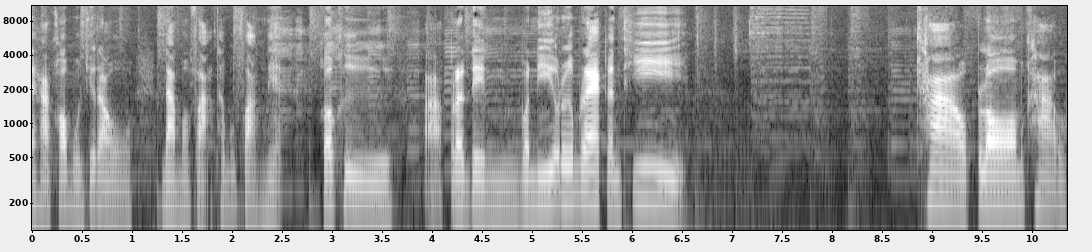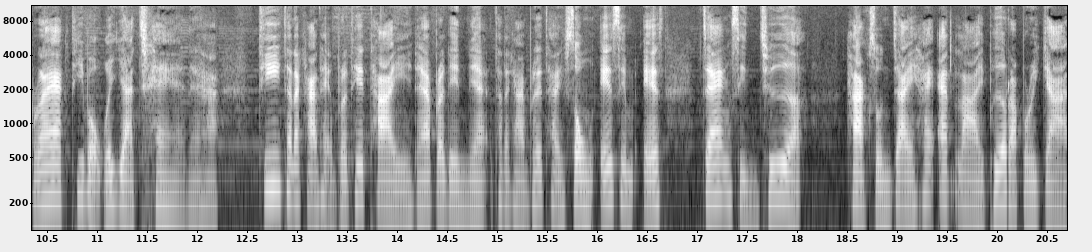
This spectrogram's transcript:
นะคะ ข้อมูลที่เรานำมาฝากท่านผู้ฟังเนี่ย ก็คืออประเด็นวันนี้เริ่มแรกกันที่ ข่าวปลอมข่าวแรกที่บอกว่าอย่าแชร์นะคะที่ธนาคารแห่งประเทศไทยนะประเด็นเนี้ยธนาคารประเทศไทยส่ง SMS แจ้งสินเชื่อ หากสนใจให้แอดไลน์เพื่อรับบริการ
